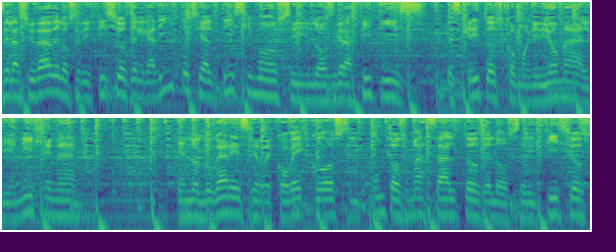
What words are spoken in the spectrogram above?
Desde la ciudad de los edificios delgaditos y altísimos y los grafitis escritos como en idioma alienígena en los lugares y recovecos y puntos más altos de los edificios.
